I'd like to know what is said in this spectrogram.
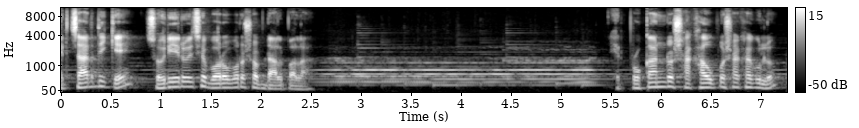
এর চারদিকে ছড়িয়ে রয়েছে বড় বড় সব ডালপালা। এর প্রকাণ্ড শাখা উপশাখাগুলো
